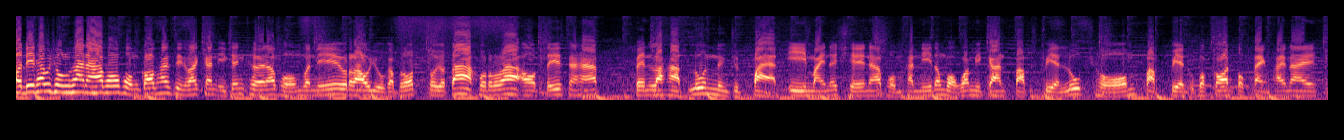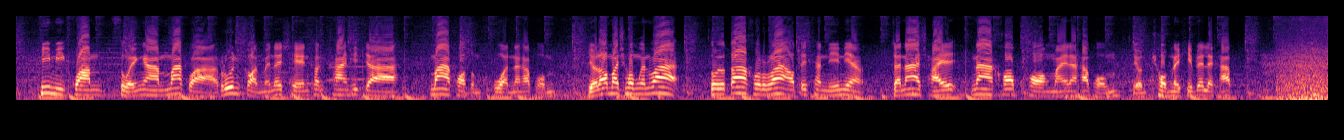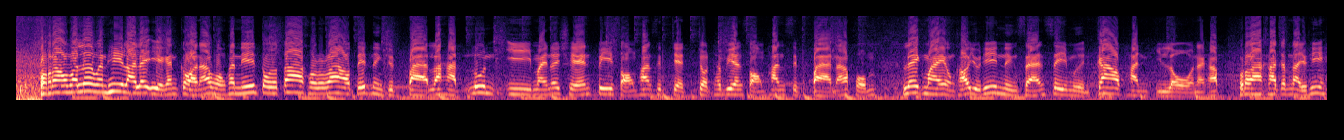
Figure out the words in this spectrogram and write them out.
วัสดีท่านผู้ชมทุกท่านนะครับเพราะว่าผมกอล์ฟทักษิณวัฒน์กันอีกเช่นเคยนะครับผม วันนี้เราอยู่กับรถ Toyota Corolla Altis นะครับ เป็นรหัสรุ่น 1.8 e minor change นะครับผม คันนี้ต้องบอกว่ามีการปรับเปลี่ยนรูปโฉม ปรับเปลี่ยนอุปกรณ์ตกแต่งภายใน ที่มีความสวยงามมากกว่ารุ่นก่อน minor change ค่อนข้างที่จะมากพอสมควรนะครับผม เดี๋ยวเรามาชมกันว่า Toyota Corolla Altis คันนี้เนี่ยจะน่าใช้น่าครอบครองไหมนะครับผมเดี๋ยวชมในคลิปได้เลยครับ เรามาเริ่มกันที่รายละเอียดกันก่อนนะครับผมคันนี้ Toyota Corolla Altis 1.8 รหัสรุ่น E Minor Change ปี 2017 จดทะเบียน 2018 นะครับผม เลขไมล์ของเขาอยู่ที่ 149,000 กิโลนะครับ ราคาจำหน่ายอยู่ที่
